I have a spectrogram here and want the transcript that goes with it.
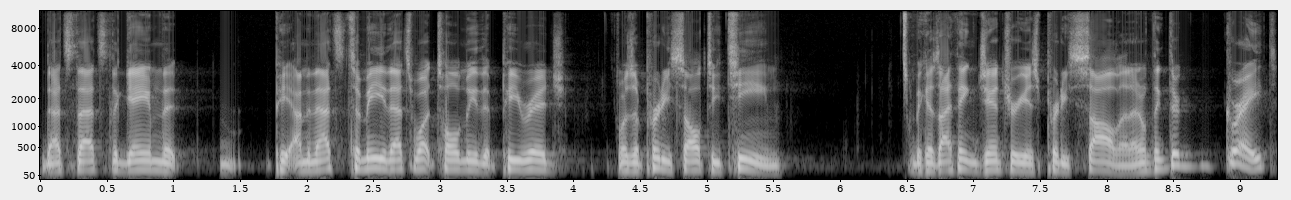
That's that's the game that I mean that's to me that's what told me that Pea Ridge was a pretty salty team because I think Gentry is pretty solid. I don't think they're great,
